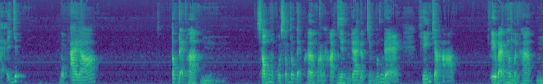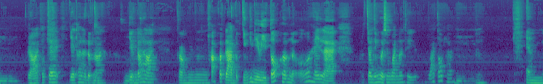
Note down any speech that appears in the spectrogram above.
thể giúp một ai đó tốt đẹp hơn ừ. Sống một cuộc sống tốt đẹp hơn hoặc là họ nhìn ra được những vấn đề khiến cho họ yêu bản thân mình hơn ừ. rồi ok vậy thôi là được rồi ừ. dừng đó thôi còn họ có làm được những cái điều gì tốt hơn nữa hay là cho những người xung quanh nữa thì quá tốt thôi ừ. Ừ. em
